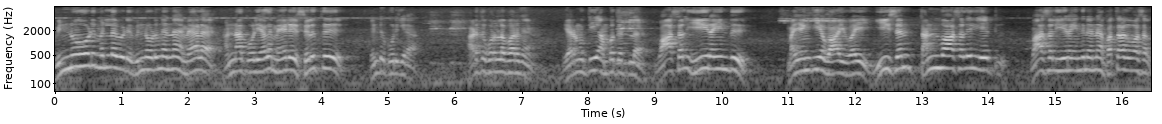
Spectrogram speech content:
விண்ணோடு மெல்ல விடு. விண்ணோடுன்னு என்ன? மேலே. அண்ணாக்கு வழியாக மேலே செலுத்து என்று கூறுகிறார். அடுத்த குரலில் பாருங்கள் இரநூத்தி ஐம்பத்தெட்டில் வாசல் ஈரைந்து மயங்கிய வாயுவை ஈசன் தன் வாசலில் ஏற்று. வாசல் ஈரைந்துன்னு என்ன? பத்தாவது வாசல்.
